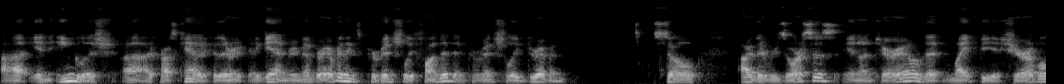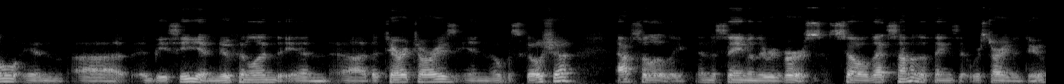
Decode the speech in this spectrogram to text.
uh, in English uh, across Canada. Because again, remember everything's provincially funded and provincially driven. So are there resources in Ontario that might be shareable in, uh, in BC, in Newfoundland, in uh, the territories, in Nova Scotia? Absolutely, and the same in the reverse. So that's some of the things that we're starting to do.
